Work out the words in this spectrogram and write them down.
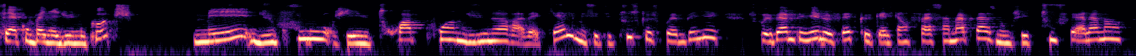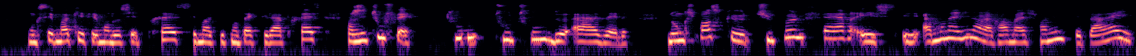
fait accompagner d'une coach. Mais du coup, j'ai eu trois points d'une heure avec elle, mais c'était tout ce que je pouvais me payer. Je pouvais pas me payer le fait que quelqu'un fasse à ma place, donc j'ai tout fait à la main. Donc c'est moi qui ai fait mon dossier de presse, c'est moi qui ai contacté la presse. Enfin, j'ai tout fait, tout, tout, tout de A à Z. Donc je pense que tu peux le faire, et, et à mon avis, dans la formation en ligne, c'est pareil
